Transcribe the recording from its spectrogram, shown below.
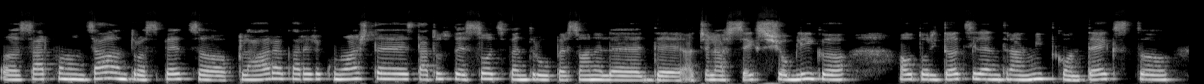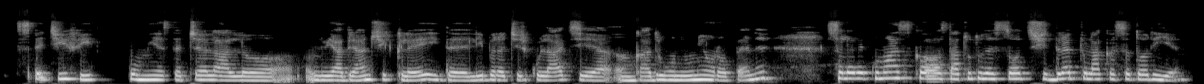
Uh, s-ar pronunța într-o speță clară care recunoaște statutul de soț pentru persoanele de același sex și obligă autoritățile într-un anumit context uh, specific, cum este cel al uh, lui Adrian și Clay de liberă circulație în cadrul Uniunii Europene, să le recunoască statutul de soț și dreptul la căsătorie,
